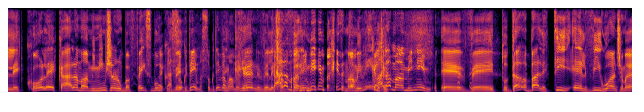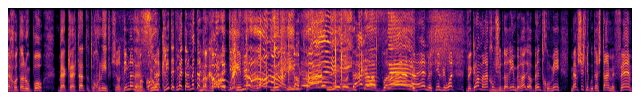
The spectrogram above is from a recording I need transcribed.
לכל אה, קהל המאמינים שלנו בפייסבוק. ו- הסוגדים, הסוגדים והמאמינים. כן, ולחברים- קהל המאמינים, אחי, זה טוב. מאמינים, אחי. קהל המאמינים. אה, ותודה רבה ל-TLV1 שמארח אותנו פה בהקלטת התוכנית. שנותנים לנו הזו. מקום להקליט את מטאל מטאל כפיים לטילבי חינם, זה חינם, כפיים, אין תודה. רבה להם לטילבי 1 וגם אנחנו משודרים ברדיו הבינתחומי 106.2 FM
